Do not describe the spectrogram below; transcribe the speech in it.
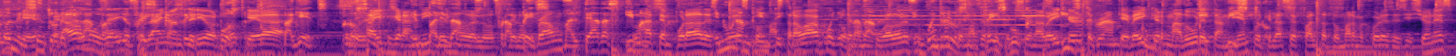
lo que esperábamos de, ellos el año anterior, ¿no? Que era un hype grandísimo de los, de los Browns. Malteadas y Una temporada después con más trabajo, con más jugadores, un poquito más de protección a Baker. que Baker madure también porque le hace falta tomar mejores decisiones.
